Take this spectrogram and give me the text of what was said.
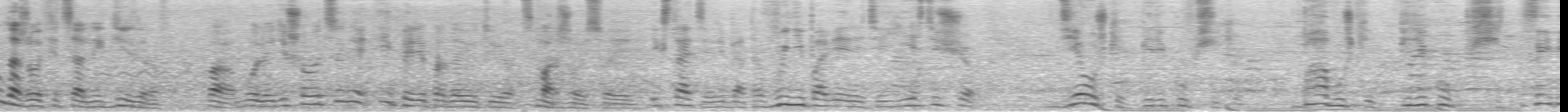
ну даже у официальных дилеров, по более дешевой цене и перепродают ее с маржой своей. И, кстати, ребята, вы не поверите, есть еще девушки-перекупщики, бабушки-перекупщицы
